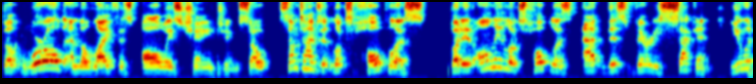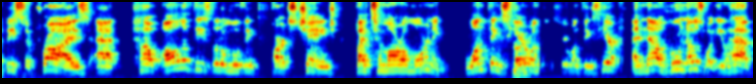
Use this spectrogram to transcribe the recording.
the world and the life is always changing. So sometimes it looks hopeless but it only looks hopeless at this very second. You would be surprised at how all of these little moving parts change by tomorrow morning. One thing's here right. one thing's here one thing's here and now who knows what you have.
